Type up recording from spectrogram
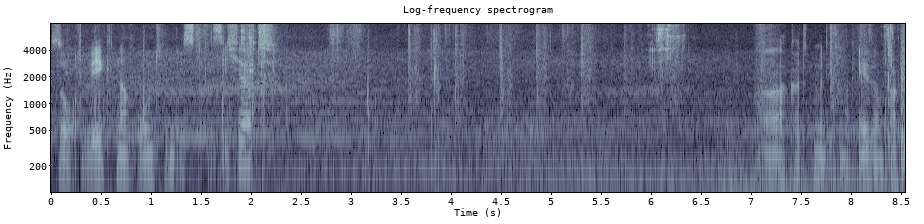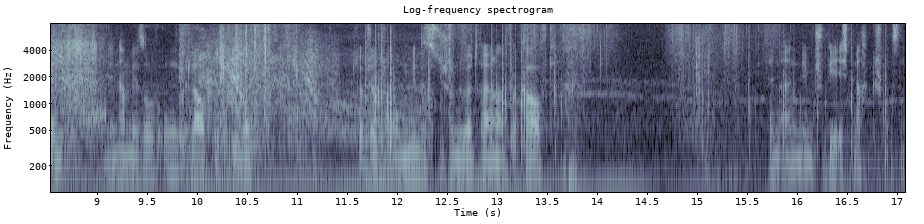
So, Weg nach unten ist gesichert. Ach Gott, immer diese Magnesiumfackeln. Den haben wir so unglaublich viele. Ich glaube, ich habe auch mindestens schon über 300 verkauft. Werden einem dem Spiel echt nachgeschmissen.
